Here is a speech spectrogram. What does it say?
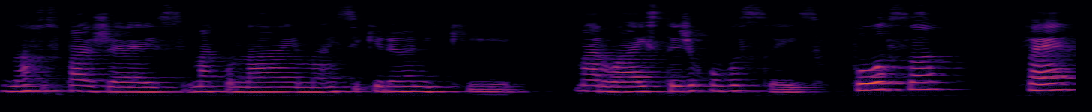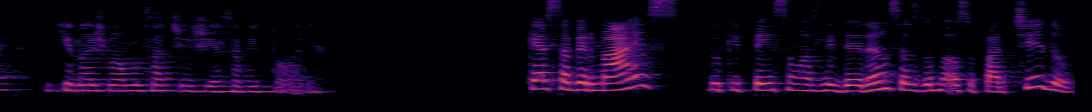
os nossos pajés, Macunaima, Isiquiraniqui, Maruá estejam com vocês. Força, fé e que nós vamos atingir essa vitória. Quer saber mais do que pensam as lideranças do nosso partido?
